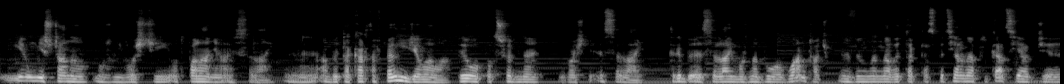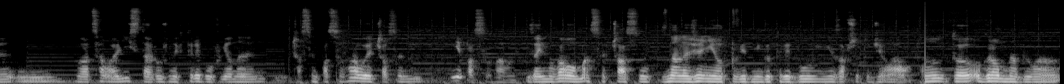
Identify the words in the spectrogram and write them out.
nie umieszczano możliwości odpalania SLI. E, Aby ta karta w pełni działała, było potrzebne właśnie SLI. Tryby SLI można było włączać. Była nawet taka specjalna aplikacja, gdzie mm, była cała lista różnych trybów i one czasem pasowały, czasem nie pasowały. Zajmowało masę czasu znalezienie odpowiedniego trybu i nie zawsze to działało. To, to ogromna była mm,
